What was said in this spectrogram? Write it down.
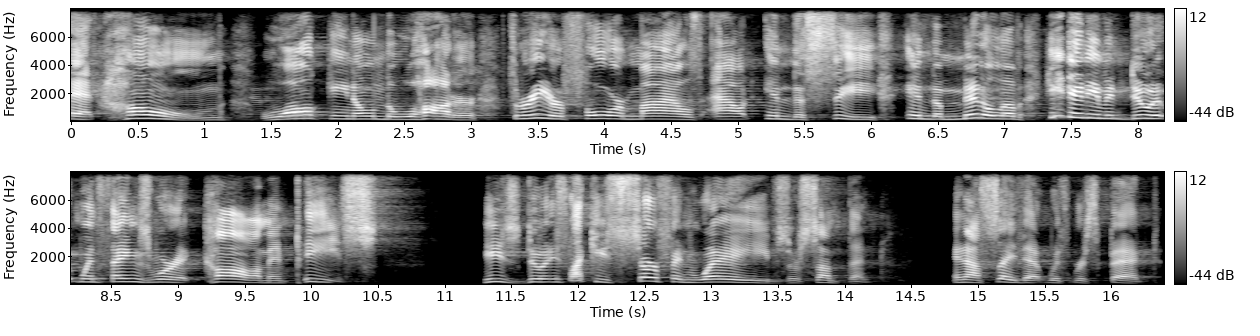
at home walking on the water three or four miles out in the sea in the middle of, he didn't even do it when things were at calm and peace. He's doing, it's like he's surfing waves or something. And I say that with respect.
